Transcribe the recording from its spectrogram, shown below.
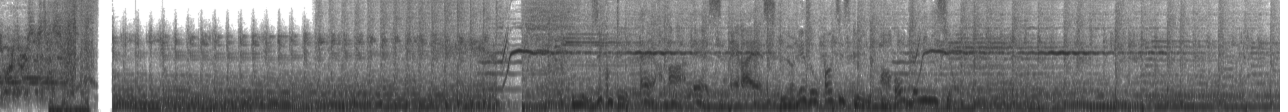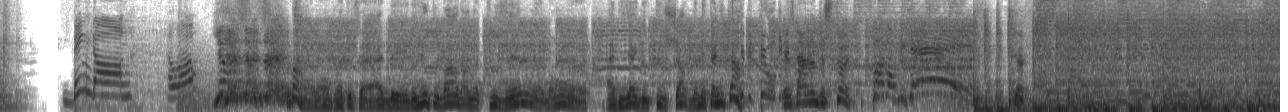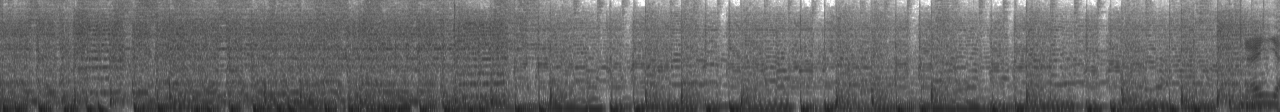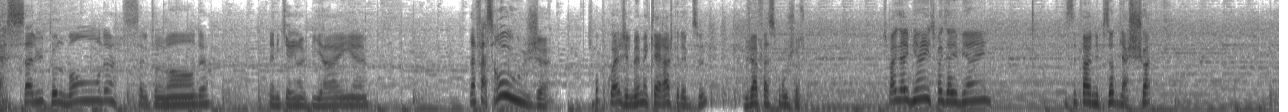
You are the resistance. Vous écoutez RAS, RAS, le réseau anti-spin en haute de Bon, on pourrait tous euh, être des, des youtubeurs dans notre cuisine, euh, bon, euh, habillés avec des t-shirts de Metallica. Is that understood? Pas compliqué! Good. Salut tout le monde. Salut tout le monde. Danny Kirion FBI. La face rouge. Je sais pas pourquoi, j'ai le même éclairage que d'habitude. J'ai la face rouge ce soir. J'espère que vous allez bien, j'espère que vous allez bien. J'essaie de faire un épisode de la shot.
